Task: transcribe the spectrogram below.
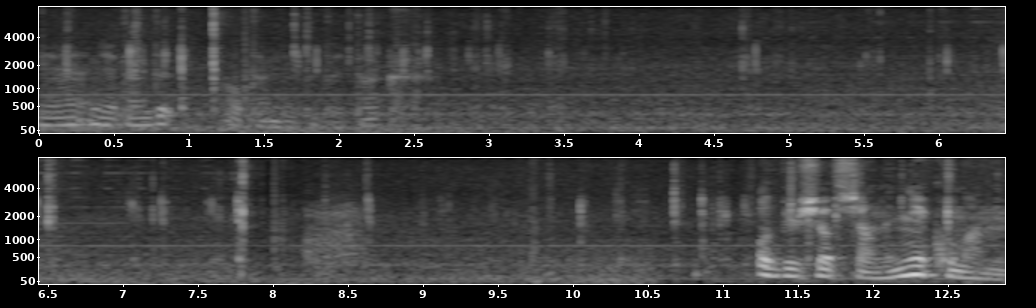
Nie, nie tędy. O, tędy tutaj, tak. Odbił się od ściany, nie kumam.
